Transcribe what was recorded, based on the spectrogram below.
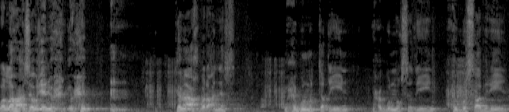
والله عز وجل يحب كما أخبر عن نفسه. يحب المتقين يحب المقسطين يحب الصابرين.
